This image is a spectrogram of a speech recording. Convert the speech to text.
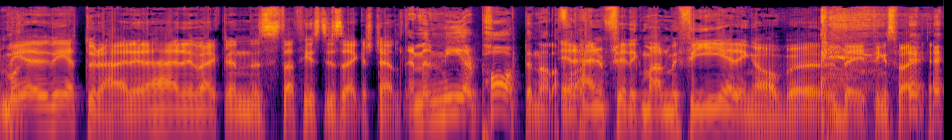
Vet, vet du det här? Är det här verkligen statistiskt säkerställt? Nej, men merparten i alla fall. Är det här en Fredrik Malmifiering av uh, dating Sverige?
